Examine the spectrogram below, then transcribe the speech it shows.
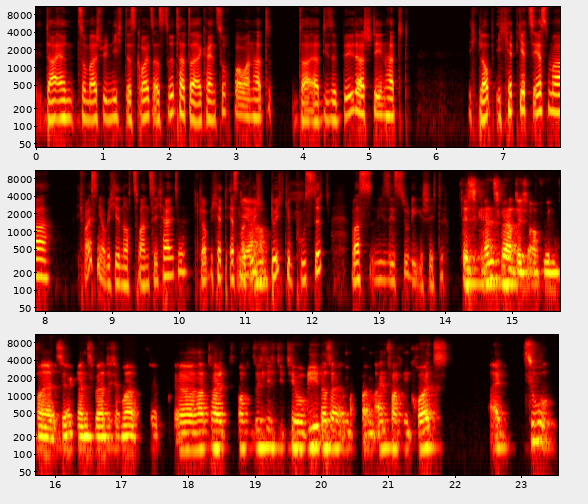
da er zum Beispiel nicht das Kreuz als Dritt hat, da er keinen Zuchtbauern hat, da er diese Bilder stehen hat, ich glaube, ich hätte jetzt erstmal, ich weiß nicht, ob ich hier noch 20 halte. Ich glaube, ich hätte erstmal ja. durch, durchgepustet. Was, wie siehst du die Geschichte? Ist grenzwertig auf jeden Fall, sehr grenzwertig. Aber er hat halt offensichtlich die Theorie, dass er beim einfachen Kreuz ein zu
